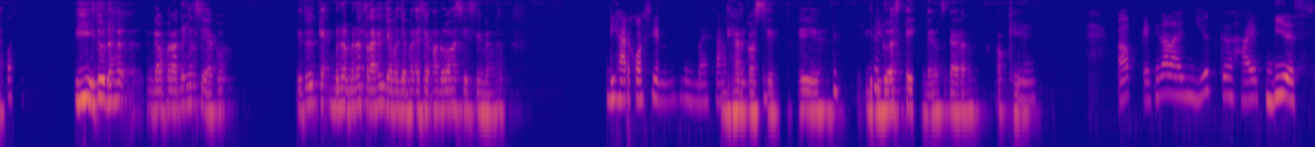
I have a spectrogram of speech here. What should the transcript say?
hardcost. Ih itu udah nggak pernah denger sih aku. Itu kayak bener-bener terakhir zaman-zaman SMA doang sih sering denger. Di hardcostin. Bahasa Di apa gitu. hardcostin. Iya. Di ghosting kan sekarang. Oke. Iya. Oke, kita lanjut ke hype beast.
